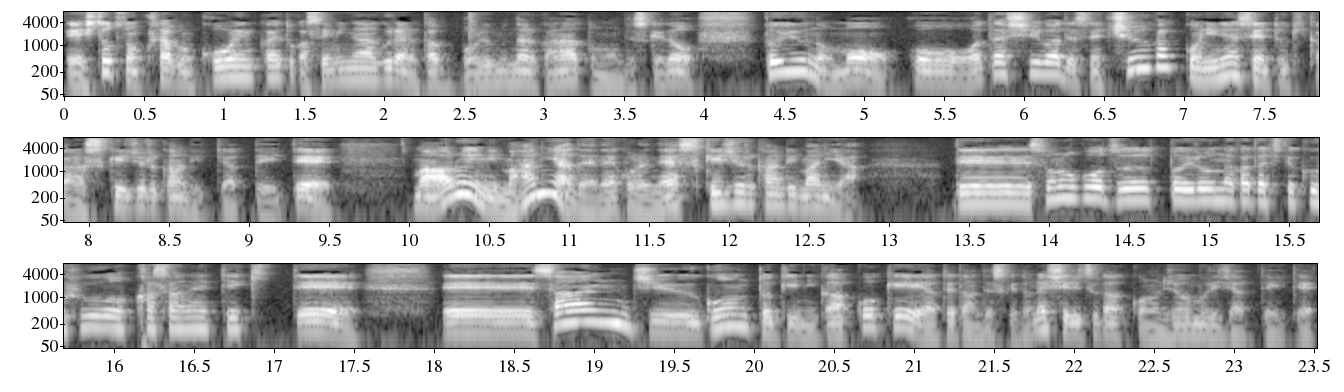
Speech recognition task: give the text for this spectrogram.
えー一つの多分講演会とかセミナーぐらいの多分ボリュームになるかなと思うんですけど、というのも、私はですね、中学校2年生の時からスケジュール管理ってやっていて、まあ、ある意味マニアだよね、これね、スケジュール管理マニア。でその後ずっといろんな形で工夫を重ねてきて、えー35の時に学校経営やってたんですけどね私立学校の常務理事やっていて、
